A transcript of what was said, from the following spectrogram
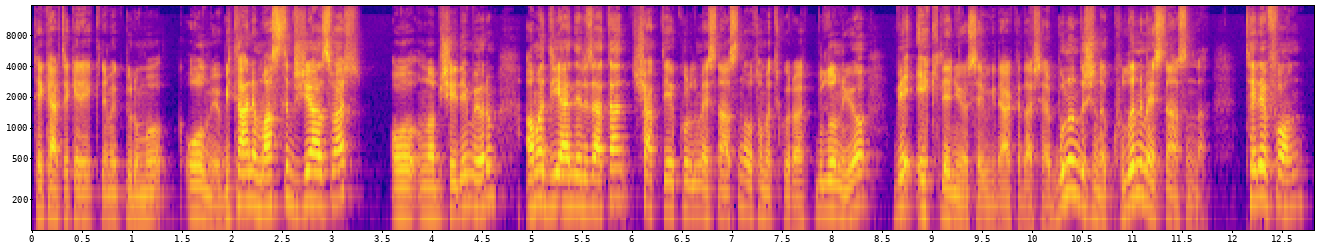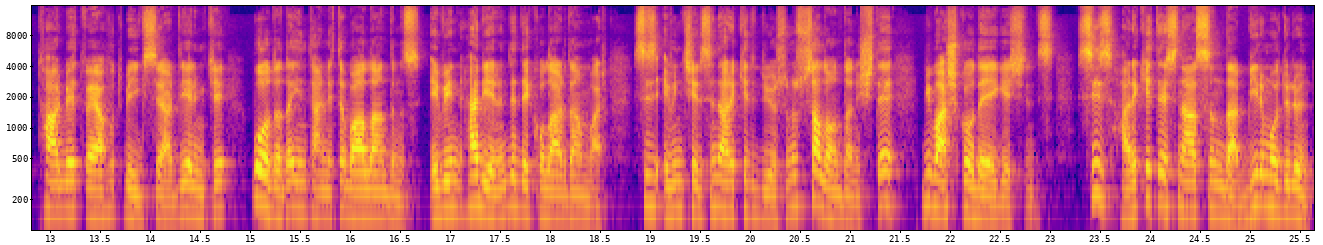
Teker teker eklemek durumu olmuyor. Bir tane master cihaz var. Ona bir şey demiyorum. Ama diğerleri zaten şak diye kurulum esnasında otomatik olarak bulunuyor ve ekleniyor sevgili arkadaşlar. Bunun dışında kullanım esnasında telefon, tablet veyahut bilgisayar diyelim ki bu odada internete bağlandınız. Evin her yerinde dekolardan var. Siz evin içerisinde hareket ediyorsunuz. Salondan işte bir başka odaya geçtiniz. Siz hareket esnasında bir modülün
